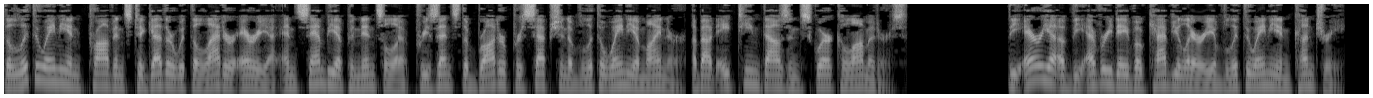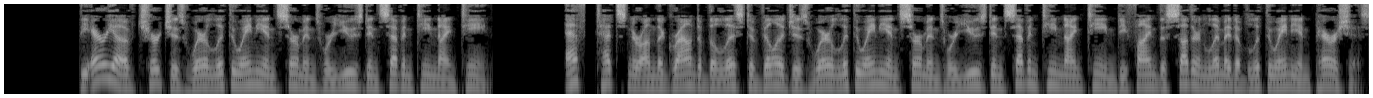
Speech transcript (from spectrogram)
The Lithuanian province together with the latter area and Sambia Peninsula presents the broader perception of Lithuania Minor about 18,000 square kilometers. The area of the everyday vocabulary of Lithuanian country The area of churches where Lithuanian sermons were used in 1719. F. Tetzner on the ground of the list of villages where Lithuanian sermons were used in 1719 defined the southern limit of Lithuanian parishes.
